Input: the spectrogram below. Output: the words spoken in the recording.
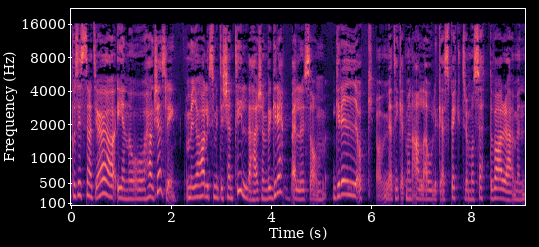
på sistone att jag är nog högkänslig. Men jag har liksom inte känt till det här som begrepp eller som grej. Och jag tänker att man har alla olika spektrum och sätt att vara det här. Men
